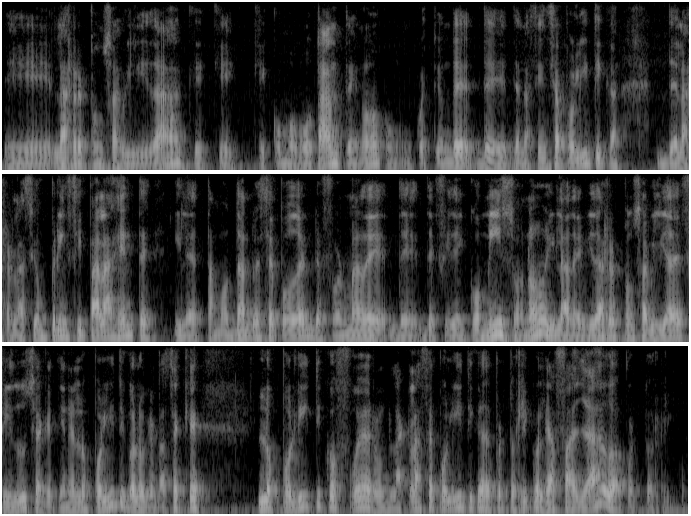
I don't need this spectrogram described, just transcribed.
eh, la responsabilidad que, que como votante, ¿no? Con cuestión de, la ciencia política, de la relación principal a gente, y le estamos dando ese poder de forma de, de, fideicomiso, ¿no? Y la debida responsabilidad de fiducia que tienen los políticos. Lo que pasa es que los políticos fueron, la clase política de Puerto Rico le ha fallado a Puerto Rico.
